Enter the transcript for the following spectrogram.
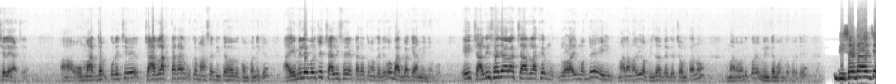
ছেলে আছে ও মারধর করেছে চার লাখ টাকা ওকে মাসে দিতে হবে কোম্পানিকে। আর এমএলএ বলছে চাল্লিশ হাজার টাকা তোমাকে দেবো বাদ বাকি আমি নেব। এই চাল্লিশ হাজার আর চার লাখের লড়াইয়ের মধ্যে এই মারামারি অফিসারদেরকে চমকানো মারামারি করে মিলটা বন্ধ করেছে বিষয়টা হচ্ছে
